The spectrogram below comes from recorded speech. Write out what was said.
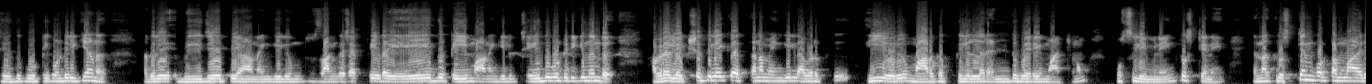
ചെയ്ത് കൂട്ടിക്കൊണ്ടിരിക്കുകയാണ്. അതിൽ ബി ജെ പി ആണെങ്കിലും സംഘശക്തിയുടെ ഏത് ടീമാണെങ്കിലും ചെയ്തുകൊണ്ടിരിക്കുന്നുണ്ട്. അവരെ ലക്ഷ്യത്തിലേക്ക് എത്തണമെങ്കിൽ അവർക്ക് ഈ ഒരു മാർഗത്തിലുള്ള രണ്ടുപേരെയും മാറ്റണം. മുസ്ലിമിനെയും ക്രിസ്ത്യനെയും. എന്നാൽ ക്രിസ്ത്യൻ പൊട്ടന്മാർ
